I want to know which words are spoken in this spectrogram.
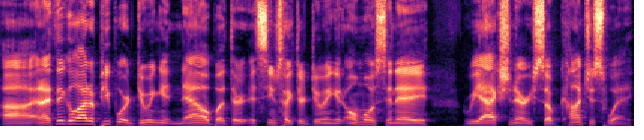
Uh, and I think a lot of people are doing it now, but it seems like they're doing it almost in a reactionary, subconscious way.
